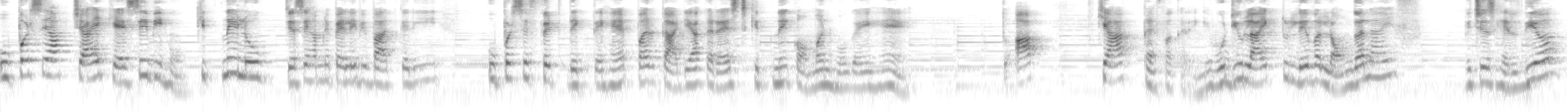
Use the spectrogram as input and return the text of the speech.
ऊपर से आप चाहे कैसे भी हों, कितने लोग, जैसे हमने पहले भी बात करी, ऊपर से फिट दिखते हैं, पर कार्डियक अरेस्ट कितने कॉमन हो गए हैं। तो आप क्या प्रेफर करेंगे? Would you like to live a longer life which is healthier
